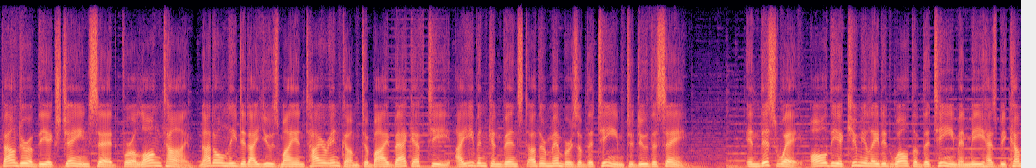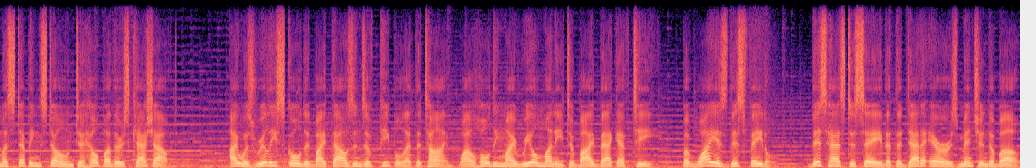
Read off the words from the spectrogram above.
founder of the exchange said, For a long time, not only did I use my entire income to buy back FT, I even convinced other members of the team to do the same. In this way, all the accumulated wealth of the team and me has become a stepping stone to help others cash out. I was really scolded by thousands of people at the time, while holding my real money to buy back FT. But why is this fatal? This has to say that the data errors mentioned above.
